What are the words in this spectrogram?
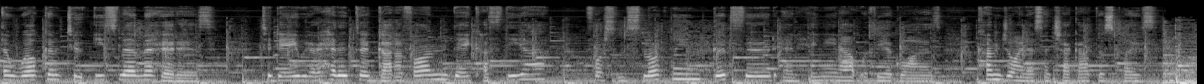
And welcome to Isla Mujeres. Today we are headed to Garrafon de Castilla for some snorkeling, good food, and hanging out with the iguanas. Come join us and check out this place.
